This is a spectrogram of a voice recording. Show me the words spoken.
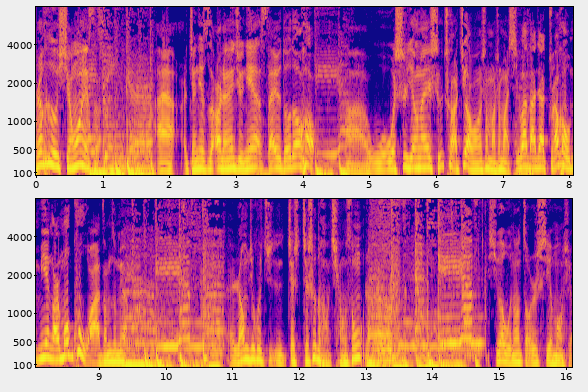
然后新闻也是，哎，今天是二零一九年三月多多号，啊，我我是迎来首场降温什么什么，希望大家穿好棉袄毛裤啊，怎么怎么样，然后我们就会接接受的很轻松，然后希望我能早日实现梦想。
